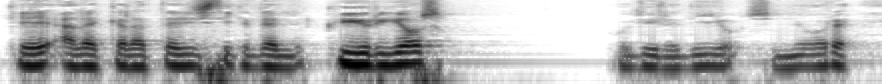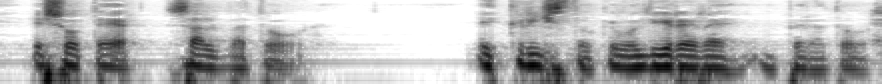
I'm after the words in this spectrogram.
che ha le caratteristiche del Kyrios, vuol dire Dio, Signore, e Soter, Salvatore, e Cristo, che vuol dire Re, Imperatore.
